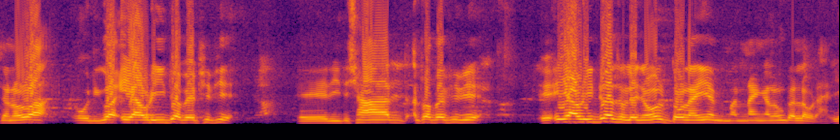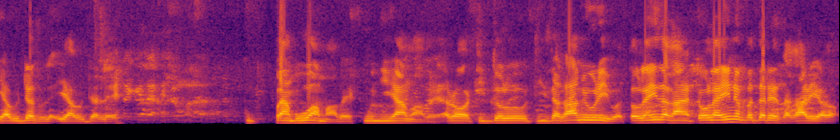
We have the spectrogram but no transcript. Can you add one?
ကျွန်တော်တို့ကဟိုဒီက ARD အတွက်ပဲဖြစ်ဖြစ်အဲဒီတခြားအတွက်ပဲဖြစ်ဖြစ်အဲ ARD အတွက်ဆိုလဲကျွန်တော်တို့တော်လိုင်းရဲ့မြန်မာနိုင်ငံလုံးအတွက်လောက်တာ ARD အတွက်ဆိုလဲ ARD အတွက်လဲပန်ပိုးရမှာပဲကူညီရမှာပဲအဲ့တော့ဒီတော်ဒီစကားမျိုးတွေပေါ့တော်လိုင်းစကားတော်လိုင်းနဲ့ပတ်သက်တဲ့စကားတွေကတော့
